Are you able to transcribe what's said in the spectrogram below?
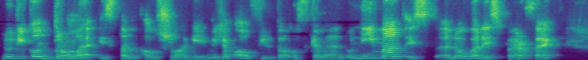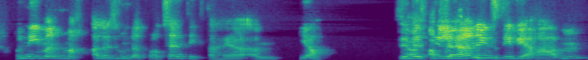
Nur die Kontrolle ist dann ausschlaggebend. Ich habe auch viel daraus gelernt. Und niemand ist, uh, nobody is perfect. Und niemand macht alles hundertprozentig. Daher, ähm, ja, sind ja, es die Learnings, die wir haben.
